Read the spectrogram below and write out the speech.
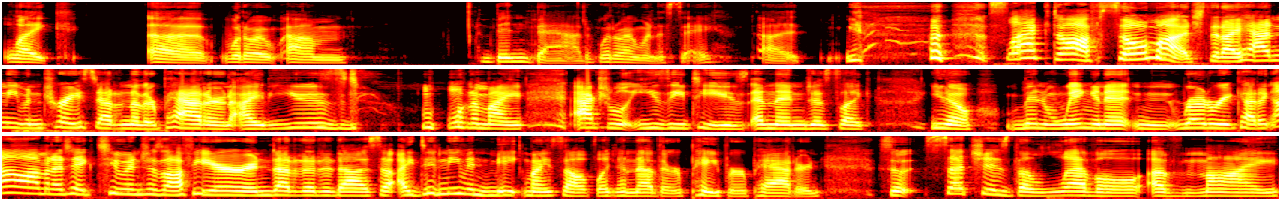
like uh what do I um been bad. What do I want to say? Uh slacked off so much that I hadn't even traced out another pattern. I'd used one of my actual easy tees and then just like, you know, been winging it and rotary cutting. Oh, I'm going to take two inches off here and da da da da. So I didn't even make myself like another paper pattern. So such is the level of my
